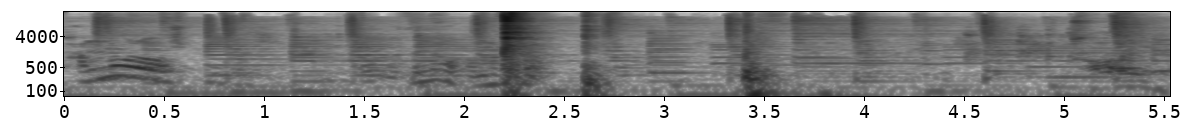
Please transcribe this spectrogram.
밥 먹으러 오고 싶은데. 끝나고 밥 먹자 나이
